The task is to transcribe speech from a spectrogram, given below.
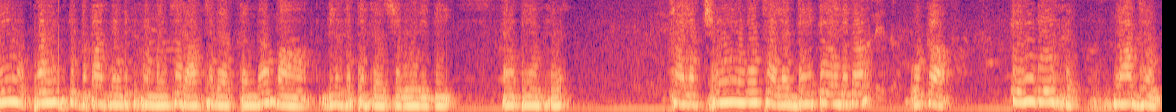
మేము పోలీస్ డిపార్ట్మెంట్కి సంబంధించి రాష్ట్ర వ్యాప్తంగా మా DGP sir Sivareddy IPS sir చాలా క్షుణ్ణంగా చాలా డీటెయిల్డ్గా ఒక టెన్ డేస్ మాడ్యూల్.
